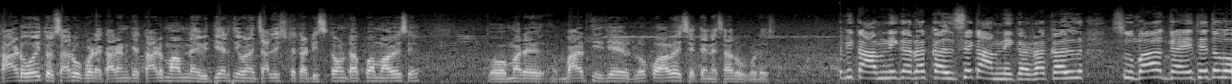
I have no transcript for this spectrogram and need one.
કાર્ડ હોય તો સારું પડે, કારણ કે કાર્ડમાં અમને વિદ્યાર્થીઓને ચાલીસ ટકા ડિસ્કાઉન્ટ આપવામાં આવે છે. તો અમારે બહારથી જે લોકો આવે છે, તેને સારું પડે છે. अभी काम नहीं कर रहा, कल से काम नहीं कर रहा। कल सुबह गए थे तो वो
